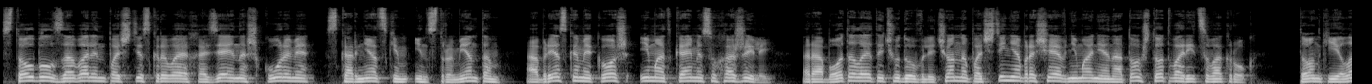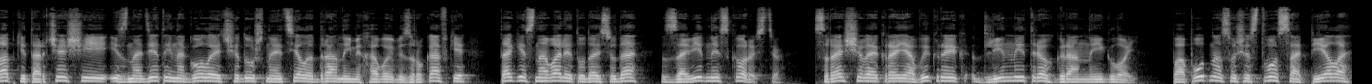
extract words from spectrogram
Стол был завален, почти скрывая хозяина, шкурами, с корняцким инструментом, обрезками кож и мотками сухожилий. Работало это чудо увлеченно, почти не обращая внимания на то, что творится вокруг. Тонкие лапки, торчащие из надетой на голое тщедушное тело драной меховой безрукавки, так и сновали туда-сюда с завидной скоростью, сращивая края выкроек длинной трехгранной иглой. Попутно существо сопело,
